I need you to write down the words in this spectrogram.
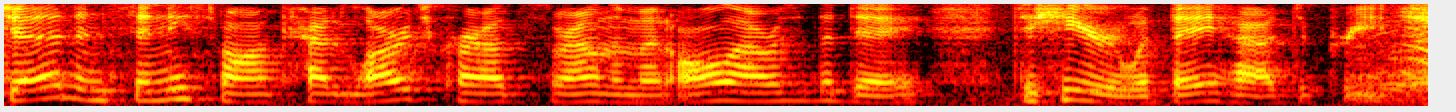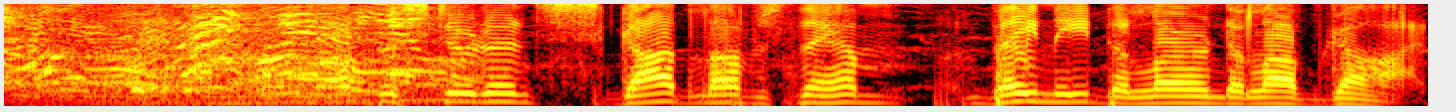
Jed and Cindy Smock had large crowds surround them at all hours of the day to hear what they had to preach. Love the students. God loves them. They need to learn to love God.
